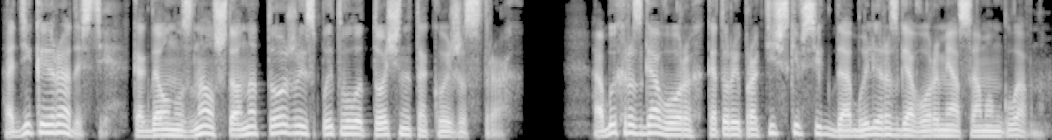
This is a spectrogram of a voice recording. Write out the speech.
О дикой радости, когда он узнал, что она тоже испытывала точно такой же страх. Об их разговорах, которые практически всегда были разговорами о самом главном.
